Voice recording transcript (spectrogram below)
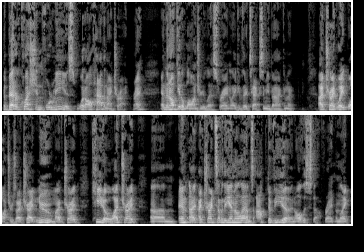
The better question for me is, what all haven't I tried, right? And then I'll get a laundry list, right? Like if they're texting me back and like, I've tried Weight Watchers, I've tried Noom, I've tried Keto, I've tried, um, I, I've tried some of the MLMs, Optavia, and all this stuff, right? I'm like,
